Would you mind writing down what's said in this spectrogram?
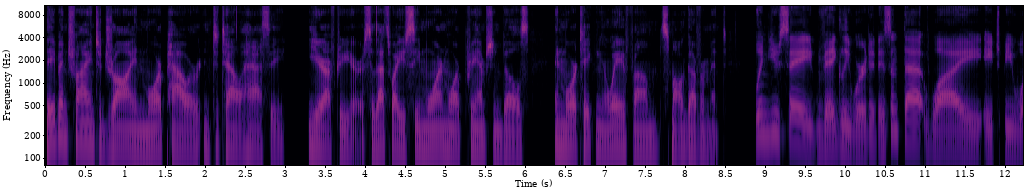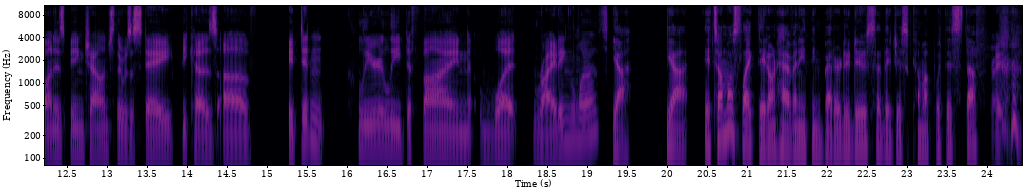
They've been trying to draw in more power into Tallahassee year after year. So that's why you see more and more preemption bills and more taking away from small government. When you say vaguely worded, isn't that why HB1 is being challenged? There was a stay because of it didn't clearly define what writing was, Yeah. Yeah. It's almost like they don't have anything better to do. So they just come up with this stuff. right? and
